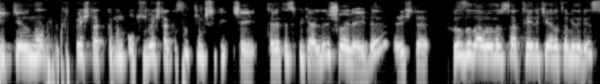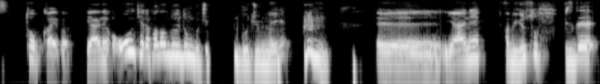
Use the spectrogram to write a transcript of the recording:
İlk yarının 45 dakikanın 35 dakikası tüm spi- şey TRT spikerleri şöyleydi. E işte hızlı davranırsak tehlike yaratabiliriz. Top kaybı. Yani 10 kere falan duydum bu, cüm- bu cümleyi. ee, yani abi Yusuf bizde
